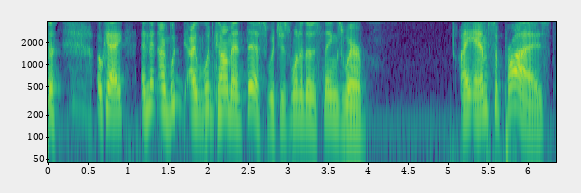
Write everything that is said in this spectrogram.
okay, and then I would I would comment this, which is one of those things where I am surprised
